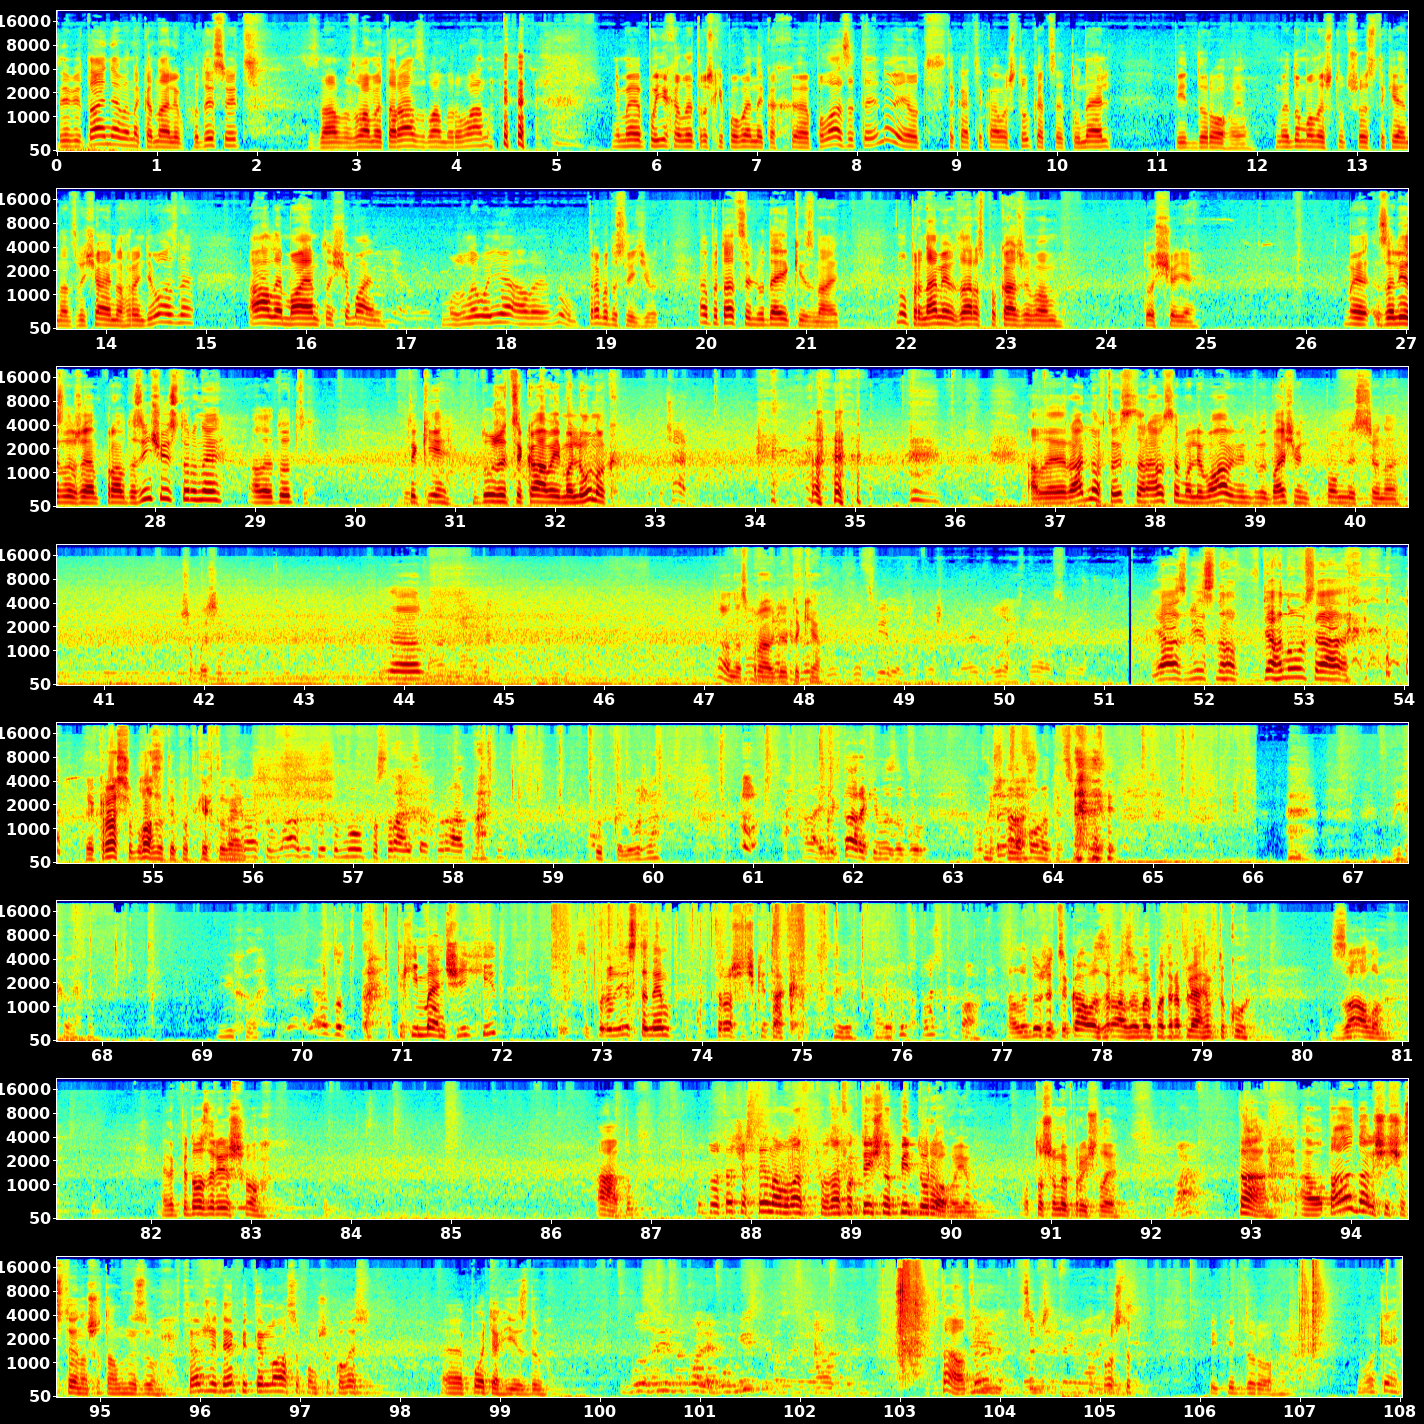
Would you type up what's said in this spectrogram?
Всім вітання, ви на каналі Обходи світ. З вами Тарас, з вами Роман. Ми поїхали трошки по виниках е, полазити. Ну і от така цікава штука це тунель під дорогою. Ми думали, що тут щось таке надзвичайно грандіозне, але маємо те, що маємо. Можливо, є, але ну, треба досліджувати. А питатися людей, які знають. Ну, принаймні, зараз покажемо вам то, що є. Ми залізли вже, правда, з іншої сторони, але тут такий дуже цікавий малюнок. Але реально хтось старався, малював, він бачиш, він повністю на. Що пише? Е, Ну, насправді таке. Зацвіло вже трошки, знаєш, вологість дала свою. Я, звісно, вдягнувся Якраз щоб лазити по таких тунелях. краще влазити, тому постараюся акуратно. Тут калюжа. А, і ліхтарики ми забули. Хоч Ну, телефону підсвітити. Поїхали. Поїхали. Я тут такий менший хід. І пролізти ним трошечки так. Але тут хтось купав. Але дуже цікаво, зразу ми потрапляємо в таку залу. Я так підозрюю, що. А, тоб- тобто ця частина вона, вона фактично під дорогою. От то, що ми пройшли. Так, а ота далі частина, що там внизу, це вже йде під тим насипом, що колись е, потяг їздив. Було залізне поле, був міст, його замінували. Так, оце це Просто під, під дорогою. Ну окей.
